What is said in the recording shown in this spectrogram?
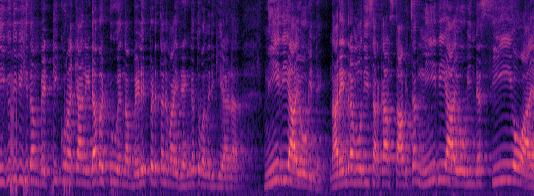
നികുതി വിഹിതം വെട്ടിക്കുറയ്ക്കാൻ ഇടപെട്ടു എന്ന വെളിപ്പെടുത്തലുമായി രംഗത്ത് വന്നിരിക്കുകയാണ് നീതി ആയോഗിന്റെ നരേന്ദ്രമോദി സർക്കാർ സ്ഥാപിച്ച നീതി ആയോഗിന്റെ സിഇഒ ആയ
